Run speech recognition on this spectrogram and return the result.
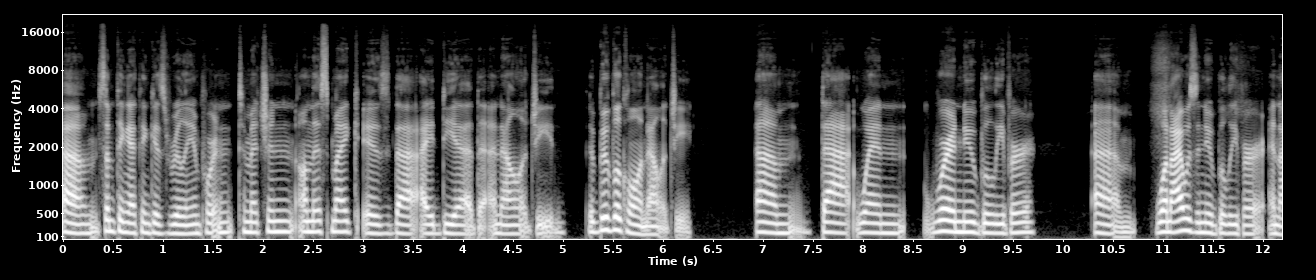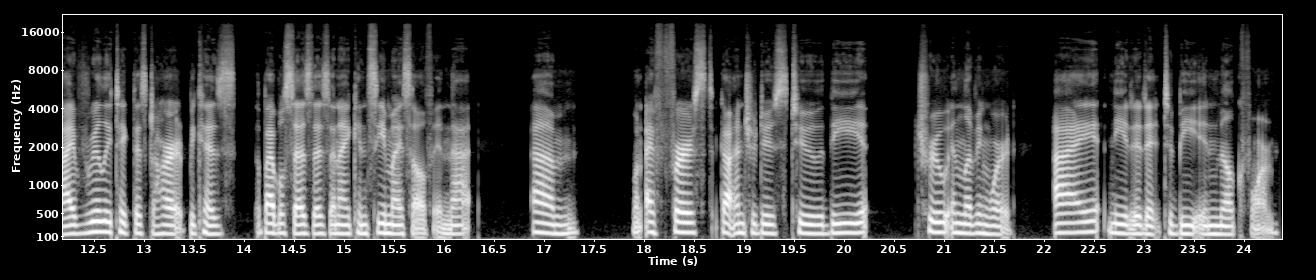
Um, something I think is really important to mention on this, Mike, is that idea, the analogy, the biblical analogy, um, that when we're a new believer, um, when I was a new believer, and I really take this to heart because the Bible says this, and I can see myself in that. Um, when I first got introduced to the true and living word, I needed it to be in milk form.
